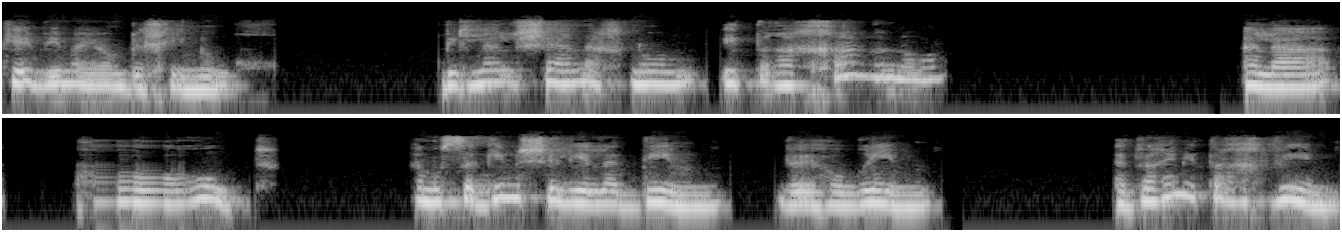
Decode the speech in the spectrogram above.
כאבים היום בחינוך, בגלל שאנחנו התרחבנו על ההורות, המושגים של ילדים והורים, הדברים מתרחבים.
